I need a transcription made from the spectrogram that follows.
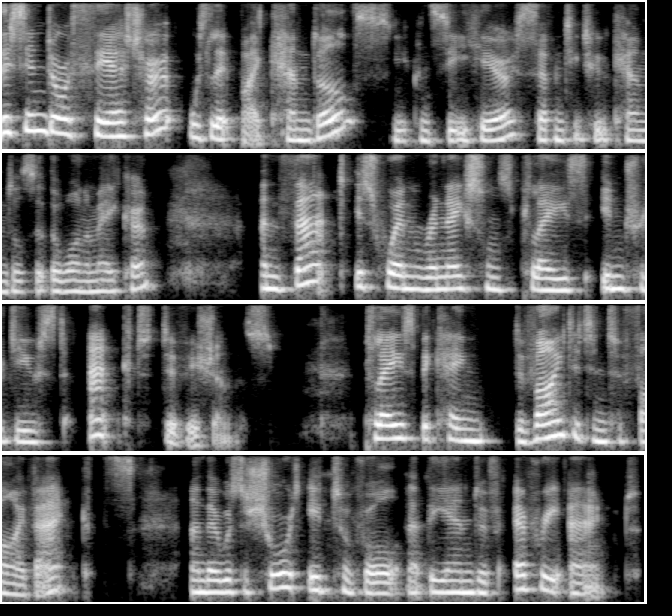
This indoor theatre was lit by candles. You can see here 72 candles at the Wanamaker. And that is when Renaissance plays introduced act divisions. Plays became divided into five acts, and there was a short interval at the end of every act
